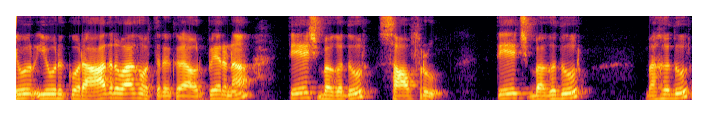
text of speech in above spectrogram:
இவர் இவருக்கு ஒரு ஆதரவாக ஒருத்தர் இருக்கிறார் அவர் பேருனா தேஜ் பகதூர் சாஃப்ரு. தேஜ் பகதூர் பகதூர்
